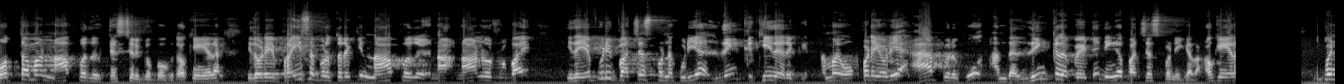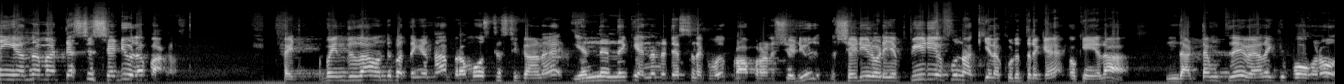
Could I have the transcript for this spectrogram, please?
மொத்தமா நாற்பது டெஸ்ட் இருக்க போகுது. ஓகேங்களா இதோடைய பிரைஸை பொறுத்த வரைக்கும் நாற்பது நானூறு ரூபாய். இதை எப்படி பர்ச்சேஸ் பண்ணக்கூடிய லிங்க் கீழே இருக்கு. நம்ம ஒப்படையோடைய ஆப் இருக்கும். அந்த லிங்க்ல போயிட்டு நீங்க பர்ச்சேஸ் பண்ணிக்கலாம். ஓகேங்களா இப்போ நீங்க வந்து நம்ம டெஸ்ட் ஷெட்யூலை பார்க்கலாம். ரைட் இப்போ இதுதான் வந்து பாத்தீங்கன்னா பிரம்மோஸ் டெஸ்ட்டுக்கான என்னென்னைக்கு என்னென்ன டெஸ்ட் நடக்கும்போது ப்ராப்பரான ஷெட்யூல் ஷெட்யூலுடைய பிடிஎஃப்பும் நான் கீழே கொடுத்துருக்கேன். ஓகேங்களா இந்த அட்டம்ப்ட்லேயே வேலைக்கு போகணும்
